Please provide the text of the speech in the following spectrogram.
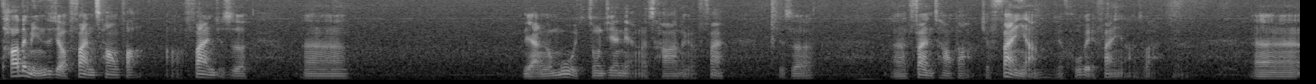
他的名字叫范昌发啊，范就是，嗯，两个木中间两个叉那个范，就是。嗯，范昌发叫范阳，就湖北范阳是吧？嗯，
